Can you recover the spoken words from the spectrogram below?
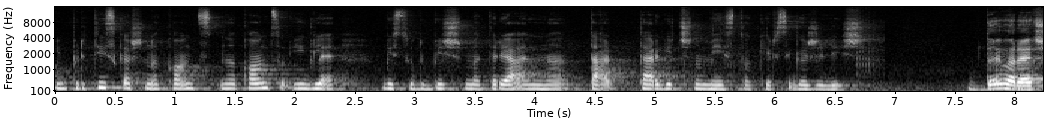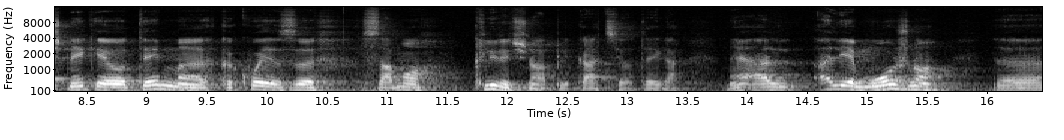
in pritiskaš na, konc, na koncu igle, v bistvu dobiš material na tar, targično mesto, kjer si ga želiš. Dajva reči nekaj o tem, eh, kako je z samo klinično aplikacijo tega. Ne, ali, ali je možno, eh,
